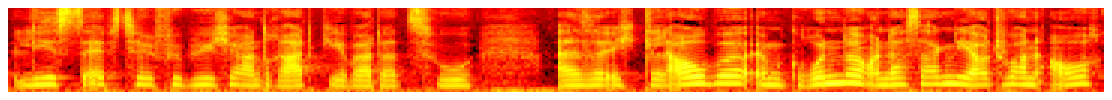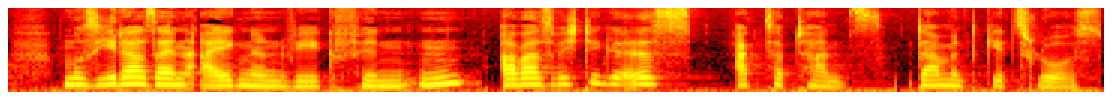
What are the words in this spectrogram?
liest Selbsthilfebücher und Ratgeber dazu. Also ich glaube im Grunde, und das sagen die Autoren auch, muss jeder seinen eigenen Weg finden. Aber das Wichtige ist Akzeptanz. Damit geht's los.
